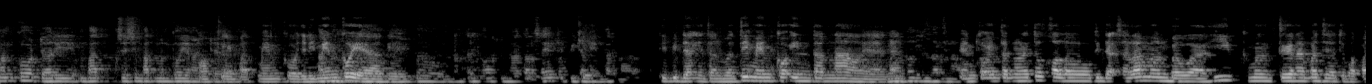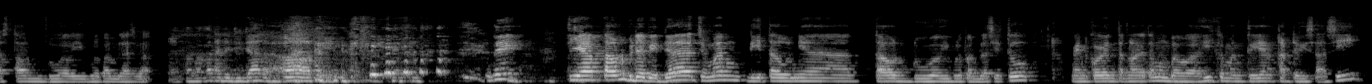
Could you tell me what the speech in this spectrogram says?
menko dari empat posisi empat menko yang ada. Oke, Pak Menko. Jadi Menko ya. Oke. Itu menteri koordinator saya di bidang internal. Di bidang internal berarti Menko internal ya kan? Menko internal. Menko internal itu kalau tidak salah membawahi kementerian apa aja coba pas tahun 2018 Pak? Ya, kan ada di dalam. Oh, oke. Jadi tiap tahun beda-beda, cuman di tahunnya tahun 2018 itu Menko internal itu membawahi Kementerian Kaderisasi,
